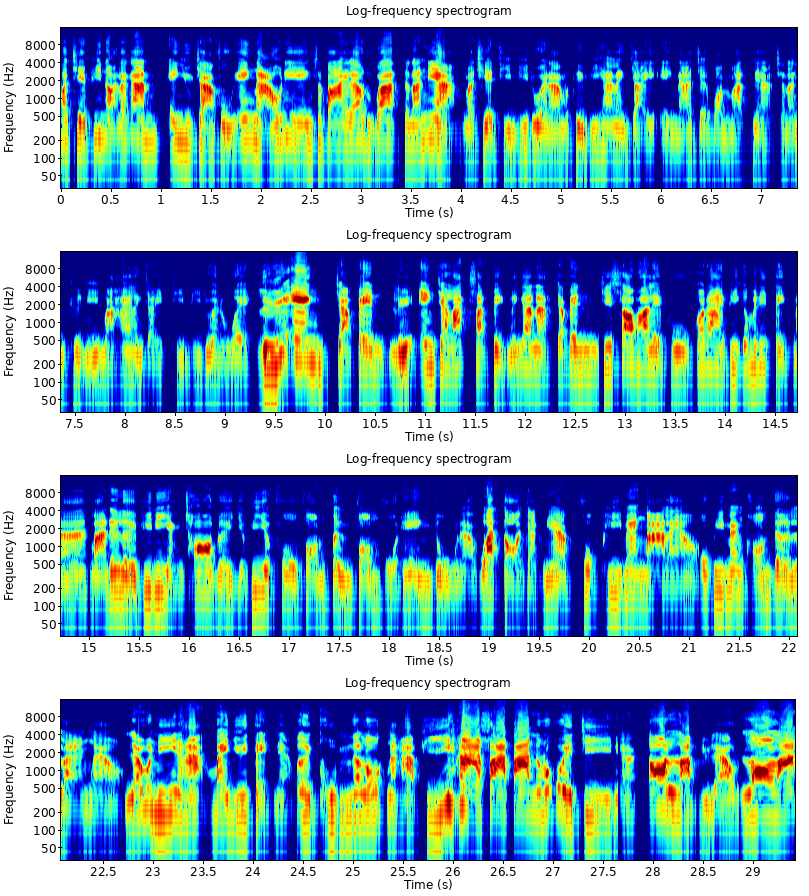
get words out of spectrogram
มาเชียร์พี่หน่อยแล้วกัน เองอยู่จ่าฝูงเองหนาวนี่เองสบายแล้วถูกป่ะฉะนั้นเนี่ยมาเชียร์ทีมพี่ด้วยนะเมื่อคืนพี่ให้แรงใจเองนะ เจอบอลมัดเนี่ยฉะนั้นคืนนี้มาให้แรงใจทีมพี่ด้วยนะเว้ยหรือเองจะเป็นหรือเองจะรักสัตว์ปีกเหมือนกันนะจะเป็นคริสตัลพาเลตพูก็ได้พี่ก็ไม่ได้ติดนะ มาได้เลยพี่นี่อย่างชอบเลยเดี๋ยวพี่จะโฟร์ฟอร์มตึงฟอร์มโหดให้เองดูนะว่าต่อจากเนี้ยพวกพี่แม่งมาแล้วพวกพี่แม่งพร้อมเดินแรงแล้วแล้ววันนี้นะฮะแมนยูเต็ดเนี่ยเปิดขุมนรกนะครับผีหาซาตานนรกเวจีเนี่ยต้อนรับอยู่แล้ว รอล้าง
